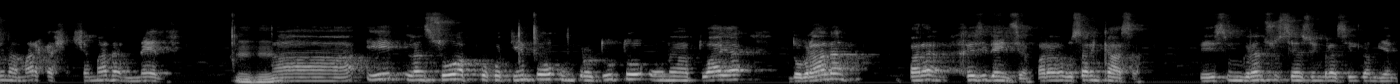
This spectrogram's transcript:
uma marca chamada Neve. Uhum. Ah, e lançou há pouco tempo um produto, uma toalha dobrada para residência, para usar em casa. É um grande sucesso em Brasil também,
